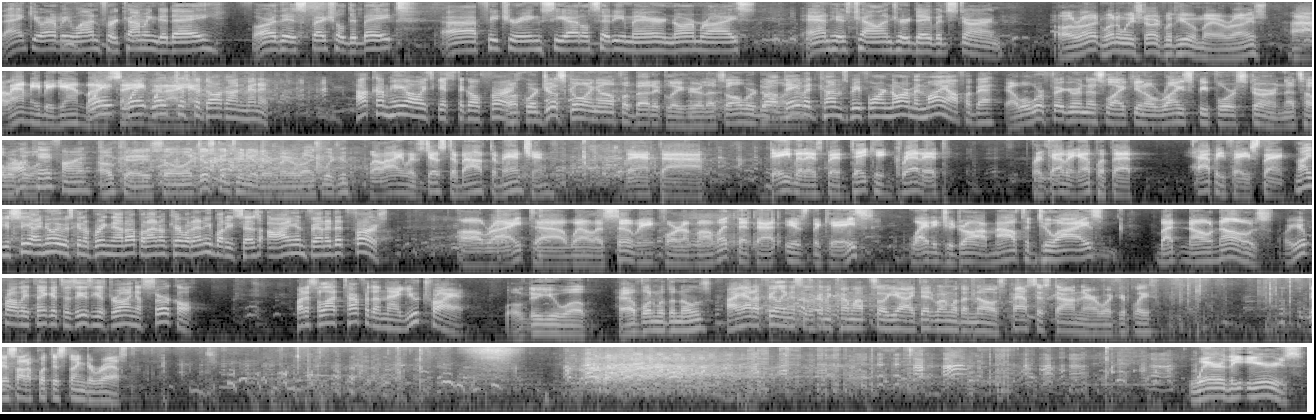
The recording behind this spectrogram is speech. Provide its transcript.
Thank you, everyone, for coming today for this special debate uh, featuring Seattle City Mayor Norm Rice and his challenger, David Stern. All right, why don't we start with you, Mayor Rice? Uh, let me begin by Wait, saying wait, that wait I just a doggone minute. How come he always gets to go first? Look, we're just going alphabetically here. That's all we're doing. well, David comes before Norm in my alphabet. Yeah, well, we're figuring this like, you know, Rice before Stern. That's how we're doing Okay, fine. Okay, so uh, just continue there, Mayor Rice, would you? Well, I was just about to mention that uh, David has been taking credit for coming up with that happy face thing. Now, you see, I knew he was going to bring that up, and I don't care what anybody says. I invented it first. All right. Uh, well, assuming for a moment that that is the case, why did you draw a mouth and two eyes, but no nose? Well, you probably think it's as easy as drawing a circle. But it's a lot tougher than that. You try it. Well, do you uh, have one with a nose? I had a feeling this was going to come up, so yeah, I did one with a nose. Pass this down there, would you, please? This ought to put this thing to rest. Where are the ears?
